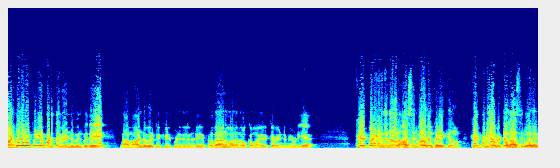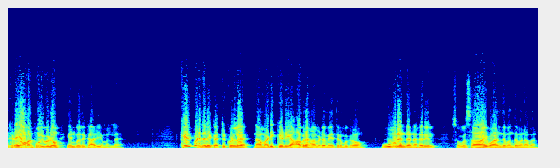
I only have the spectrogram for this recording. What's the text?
ஆண்டவரை பிரியப்படுத்த வேண்டும் என்பதே நாம் ஆண்டவருக்கு கீழ்ப்படிதலினுடைய பிரதானமான நோக்கமா இருக்க வேண்டும் ஒழிய கீழ்ப்படுகிறதுனால் ஆசீர்வாதம் கிடைக்கும். கீழ்ப்படியாவிட்டால் ஆசீர்வாதம் கிடையாமல் போய்விடும் என்பது காரியம் அல்ல கீழ்ப்படுதலை கற்றுக்கொள்ள நாம் அடிக்கடி ஆபிரஹாமிடமே திரும்புகிறோம். ஊர் என்ற நகரில் சொகுசாய் வாழ்ந்து வந்தவன் அவன்.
